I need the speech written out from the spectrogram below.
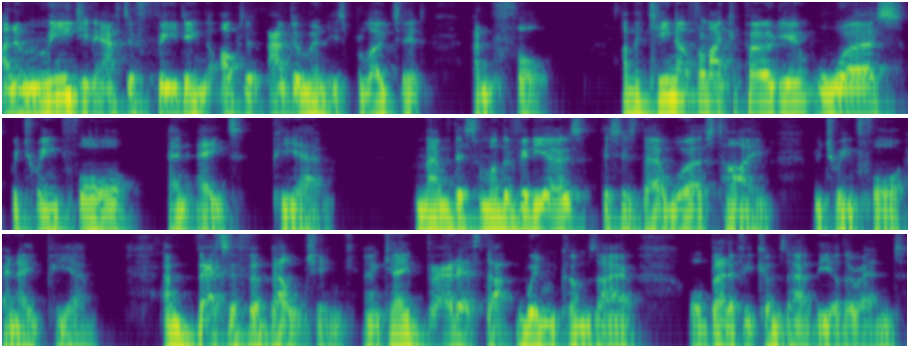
And immediately after feeding, the abdomen is bloated and full. And the keynote for lycopodium, worse between 4 and 8 p.m. Remember this from other videos? This is their worst time between 4 and 8 p.m. And better for belching, okay? Better if that wind comes out, or better if it comes out the other end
